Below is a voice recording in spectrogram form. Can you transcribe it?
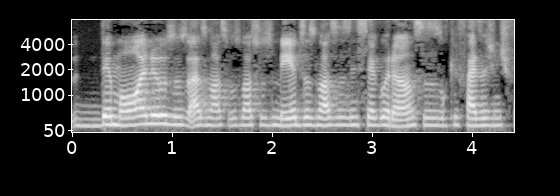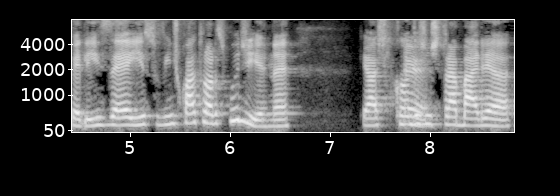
demônios, os, as nossas, os nossos medos, as nossas inseguranças, o que faz a gente feliz é isso 24 horas por dia, né? Eu acho que quando é. a gente trabalha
